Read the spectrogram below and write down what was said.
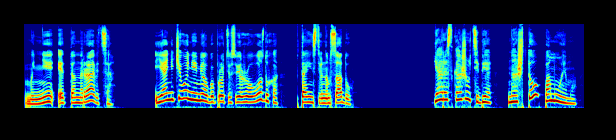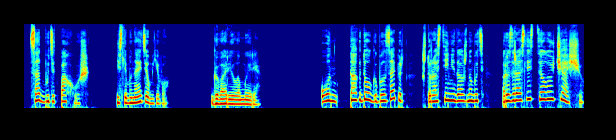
«Мне это нравится. Я ничего не имел бы против свежего воздуха в таинственном саду». Я расскажу тебе, на что, по-моему, сад будет похож, если мы найдем его», — говорила Мэри. «Он так долго был заперт, что растения, должно быть, разрослись целую чащу».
